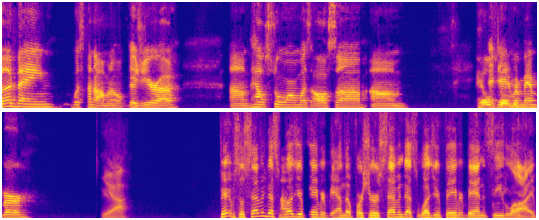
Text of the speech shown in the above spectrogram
Mudvayne was phenomenal. Gojira, um, Halestorm was awesome. Um, I Halestorm. didn't remember. Yeah. So Sevendust was your favorite band, though, for sure. Sevendust was your favorite band to see live.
